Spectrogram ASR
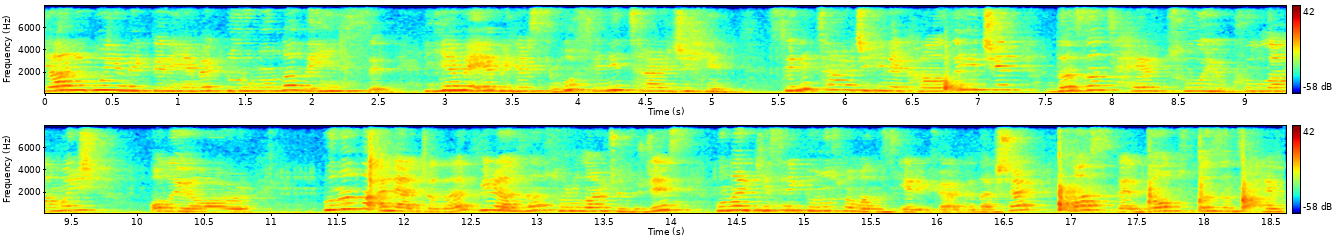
Yani bu yemekleri yemek durumunda değilsin. Yemeyebilirsin. Bu senin tercihin. Senin tercihine kaldığı için doesn't have to'yu kullanmış oluyor. Bununla alakalı birazdan sorular çözeceğiz. Bunları kesinlikle unutmamanız gerekiyor arkadaşlar. Must ve don't, doesn't have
